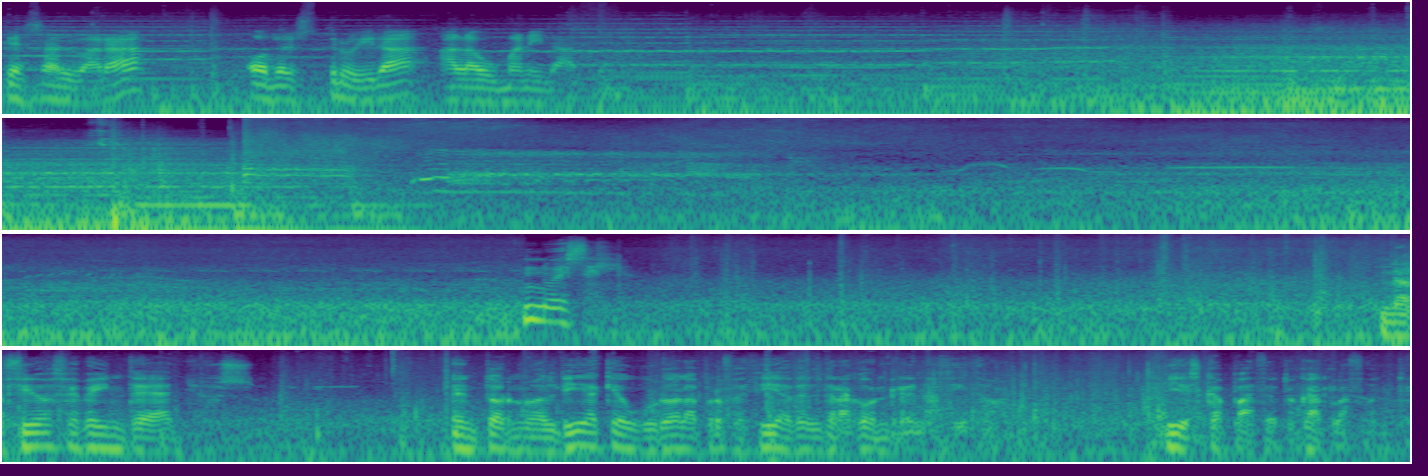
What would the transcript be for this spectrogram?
que salvará o destruirá a la humanidad. No es él. Nació hace 20 años, en torno al día que auguró la profecía del dragón renacido. Y es capaz de tocar la fuente.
